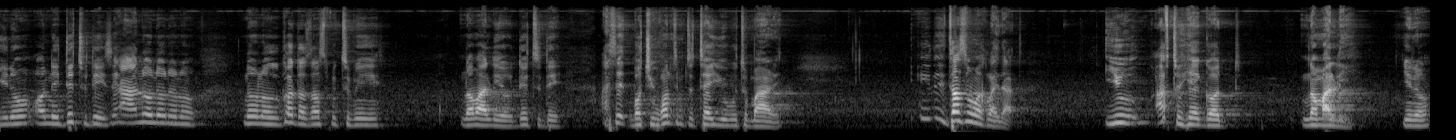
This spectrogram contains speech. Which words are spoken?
you know, on a day to day? Say, ah, no, no, no, no. No, no, God does not speak to me normally or day to day. I said, but you want him to tell you who to marry. It, it doesn't work like that. You have to hear God normally, you know.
